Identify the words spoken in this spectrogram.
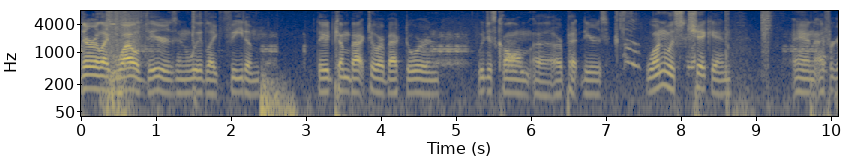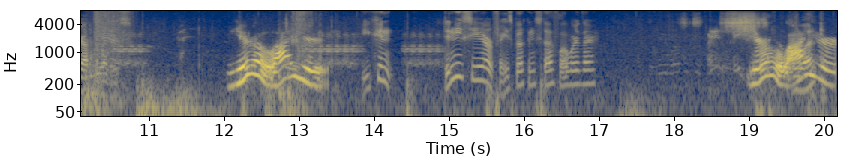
they're like wild deers, and we'd like feed them. They would come back to our back door, and we just call them uh, our pet deers. One was chicken, and I forgot the others. You're a liar. You can. Didn't you see our Facebook and stuff while we're there? You're a liar.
